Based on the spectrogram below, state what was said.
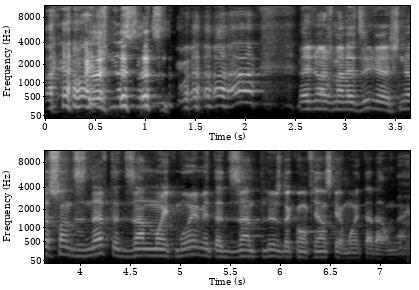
ouais, Ben, non, je m'en ai dit, je suis né en 79, t'as 10 ans de moins que moi, mais t'as 10 ans de plus de confiance que moi, tabarnak.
